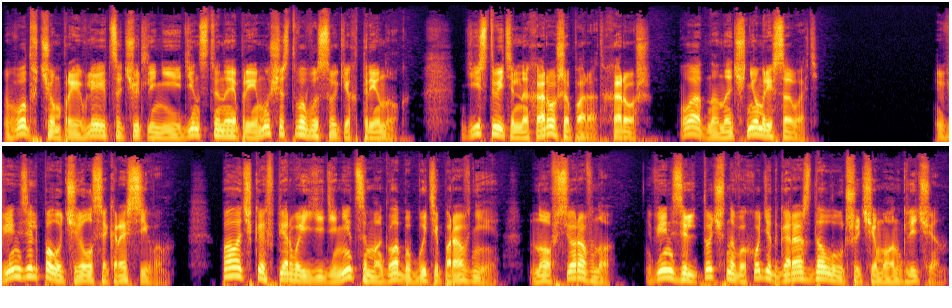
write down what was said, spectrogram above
Вот в чем проявляется чуть ли не единственное преимущество высоких треног. Действительно хороший аппарат, хорош. Ладно, начнем рисовать. Вензель получился красивым. Палочка в первой единице могла бы быть и поровнее, но все равно. Вензель точно выходит гораздо лучше, чем у англичан.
